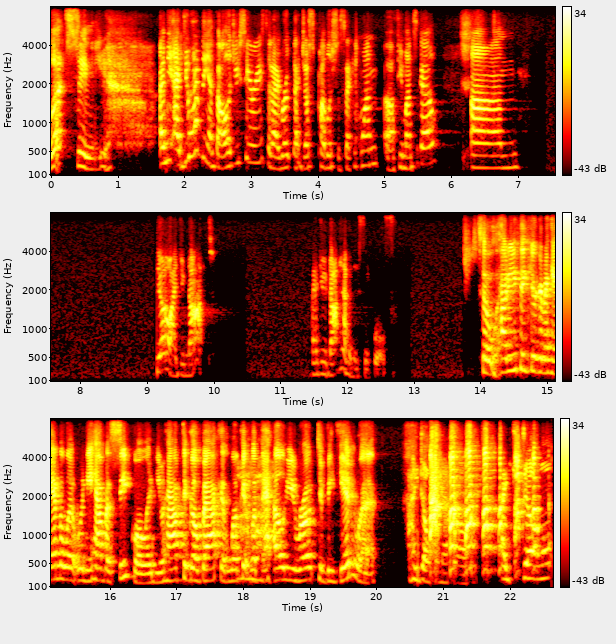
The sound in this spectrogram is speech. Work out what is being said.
Let's see. I mean, I do have the anthology series that I wrote. I just published the second one a few months ago. Um, no, I do not. I do not have any sequels. So how do you think you're going to handle it when you have a sequel and you have to go back and look at what the hell you wrote to begin with? I don't know. I don't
